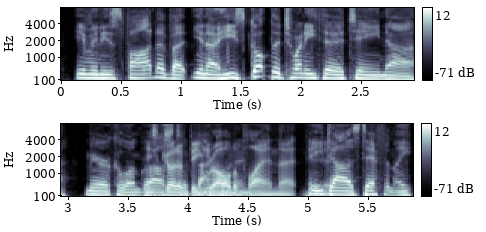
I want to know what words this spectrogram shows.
him and his partner. But, you know, he's got the 2013 uh, Miracle on Grass. He's got to a big role to play in that. He does, definitely.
